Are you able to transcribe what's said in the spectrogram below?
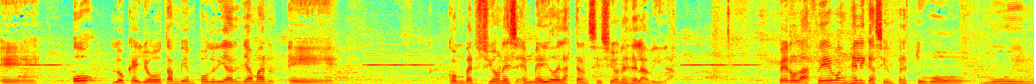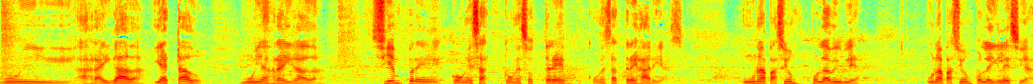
Eh, o lo que yo también podría llamar eh, conversiones en medio de las transiciones de la vida. Pero la fe evangélica siempre estuvo muy, muy arraigada y ha estado muy arraigada, siempre con esas, con esos tres, con esas tres áreas. Una pasión por la Biblia, una pasión por la iglesia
